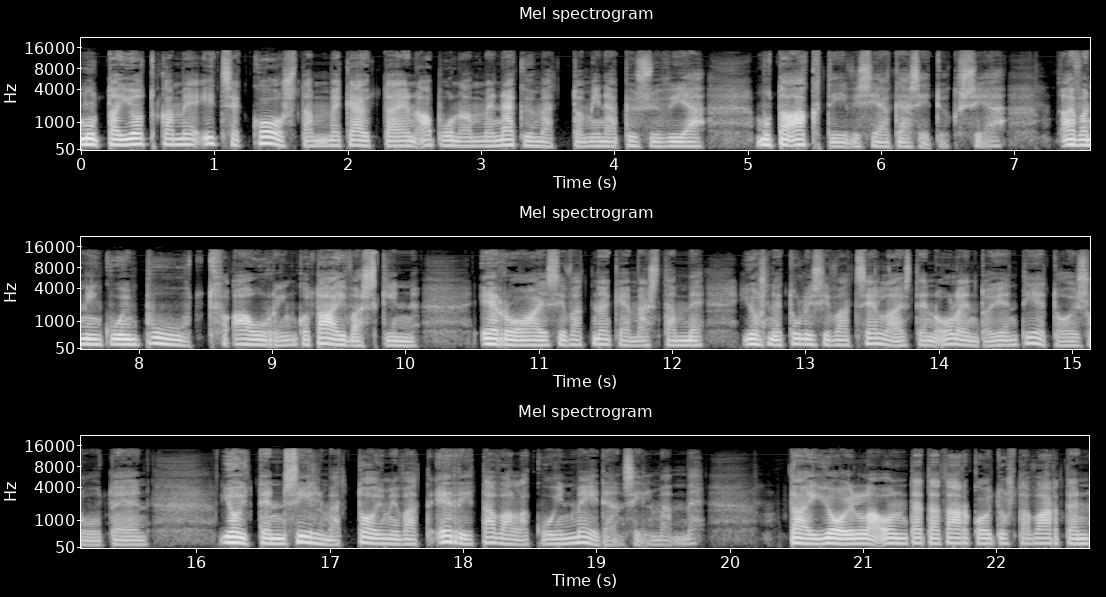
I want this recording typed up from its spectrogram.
mutta jotka me itse koostamme käyttäen apunamme näkymättöminä pysyviä, mutta aktiivisia käsityksiä, aivan niin kuin puut, aurinko, taivaskin, eroaisivat näkemästämme, jos ne tulisivat sellaisten olentojen tietoisuuteen, joiden silmät toimivat eri tavalla kuin meidän silmämme, tai joilla on tätä tarkoitusta varten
